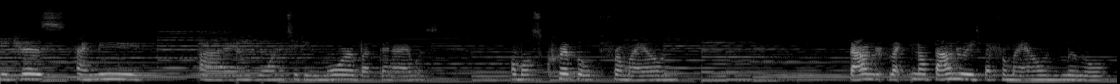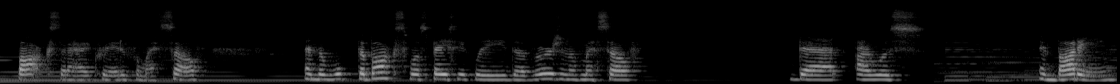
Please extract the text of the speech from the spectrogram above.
because I knew I wanted to do more, but then I was almost crippled from my own boundary, like not boundaries, but from my own little box that I had created for myself. And the the box was basically the version of myself that I was embodying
